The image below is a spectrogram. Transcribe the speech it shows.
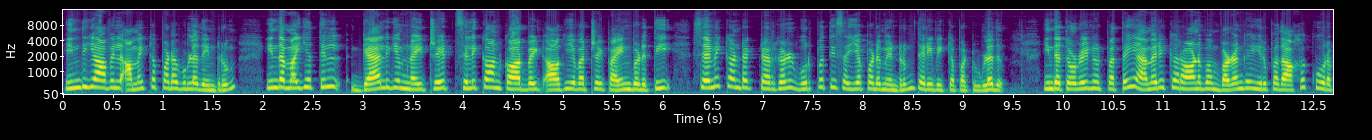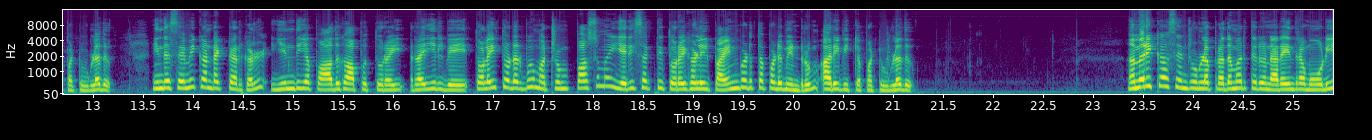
இந்தியாவில் அமைக்கப்பட உள்ளதென்றும் இந்த மையத்தில் கேலியம் நைட்ரேட் சிலிக்கான் கார்பைட் ஆகியவற்றை பயன்படுத்தி செமிகண்டக்டர்கள் உற்பத்தி செய்யப்படும் என்றும் தெரிவிக்கப்பட்டுள்ளது. இந்த தொழில்நுட்பத்தை அமெரிக்க ராணுவம் வழங்க இருப்பதாக கூறப்பட்டுள்ளது. இந்த செமிகண்டக்டர்கள் இந்திய பாதுகாப்புத்துறை ரயில்வே தொலைத்தொடர்பு மற்றும் பசுமை எரிசக்தி துறைகளில் பயன்படுத்தப்படும் என்றும் அறிவிக்கப்பட்டுள்ளது. அமெரிக்கா சென்றுள்ள பிரதமர் திரு நரேந்திர மோடி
